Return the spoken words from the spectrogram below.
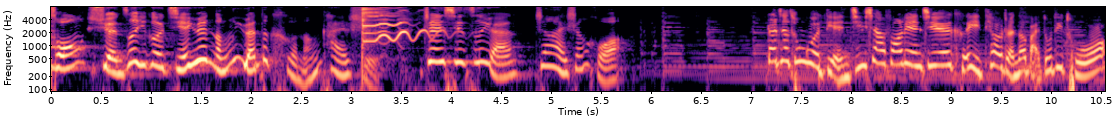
从选择一个节约能源的可能开始，珍惜资源，珍爱生活。大家通过点击下方链接，可以跳转到百度地图，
